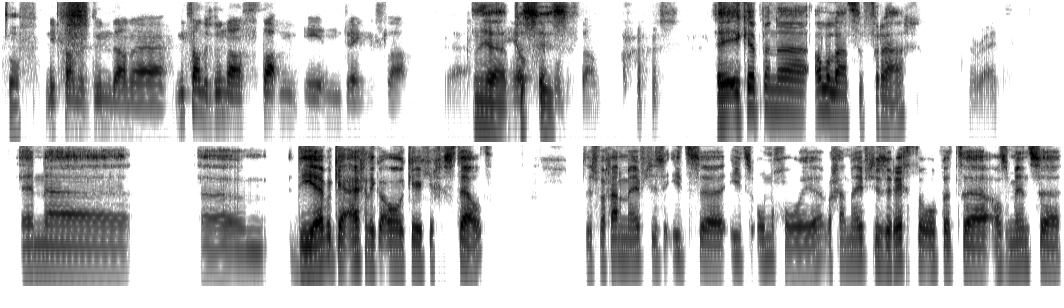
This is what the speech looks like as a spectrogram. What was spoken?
Tof. Niks anders doen dan, uh, niks anders doen dan stappen, eten, drinken, slaan. Ja, ja heel precies. Simpel hey, ik heb een allerlaatste vraag. Alright. En um, die heb ik je eigenlijk al een keertje gesteld. Dus we gaan hem eventjes iets, uh, iets omgooien. We gaan hem eventjes richten op het uh, als mensen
